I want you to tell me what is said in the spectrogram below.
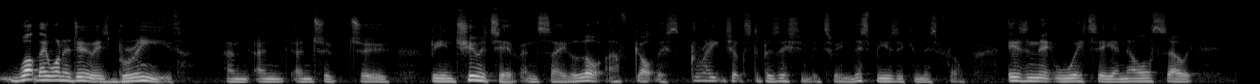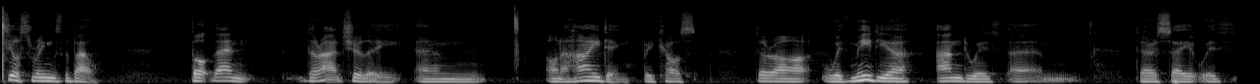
what they want to do is breathe and and and to to be intuitive and say, look, I've got this great juxtaposition between this music and this film. Isn't it witty? And also, it just rings the bell. But then they're actually um, on a hiding because there are with media and with um, dare I say it with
